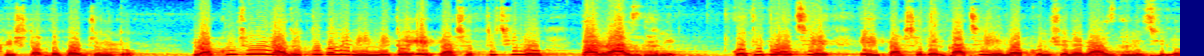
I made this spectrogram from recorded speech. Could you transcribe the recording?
খ্রিস্টাব্দ পর্যন্ত। লক্ষণ সেনের রাজত্বকালে নির্মিত এই প্রাসাদটি ছিল তার রাজধানী। কথিত আছে, এই প্রাসাদের কাছেই লক্ষণ সেনের রাজধানী ছিল।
